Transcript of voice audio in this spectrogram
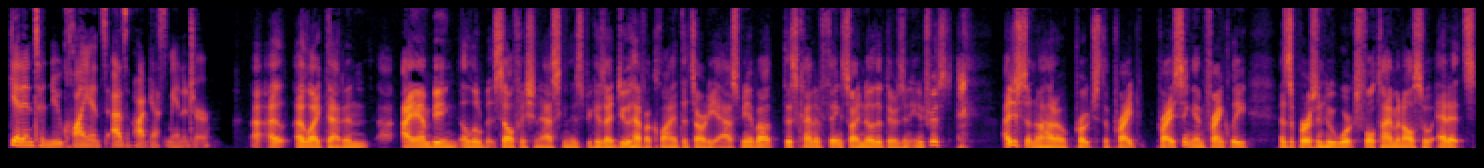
get into new clients as a podcast manager. I, I like that. And I am being a little bit selfish in asking this because I do have a client that's already asked me about this kind of thing. So I know that there's an interest. I just don't know how to approach the pri- pricing. And frankly, as a person who works full time and also edits,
